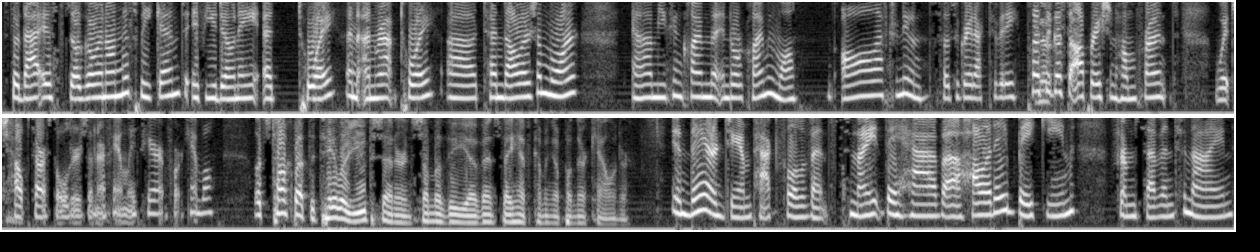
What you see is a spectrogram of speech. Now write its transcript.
So that is still going on this weekend. If you donate a toy, an unwrapped toy, uh, $10 or more, um, you can climb the indoor climbing wall all afternoon. So it's a great activity. Plus, Now- it goes to Operation Homefront, which helps our soldiers and our families here at Fort Campbell. Let's talk about the Taylor Youth Center and some of the events they have coming up on their calendar. And they are jam-packed full of events. Tonight they have uh, holiday baking from 7 to 9.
